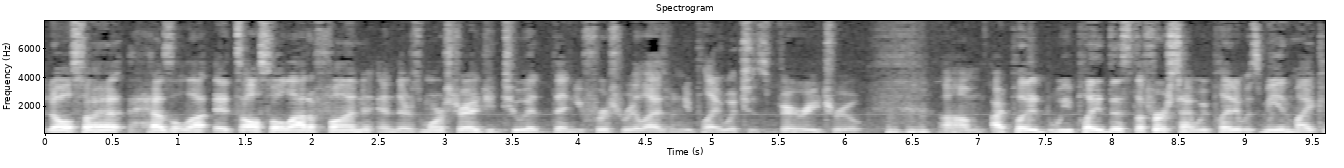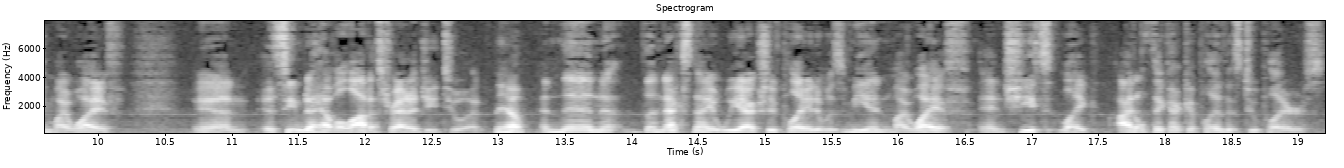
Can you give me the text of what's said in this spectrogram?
It also ha- has a lot. It's also a lot of fun, and there's more strategy to it than you first realize when you play, which is very true. Um, I played. We played this the first time we played. It was me and Mike and my wife, and it seemed to have a lot of strategy to it. Yep. And then the next night we actually played. It was me and my wife, and she's like, "I don't think I could play this two players."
